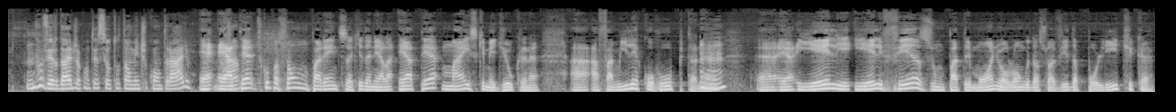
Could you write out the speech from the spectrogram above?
na verdade, aconteceu totalmente o contrário. É, é né? até, desculpa só um parênteses aqui, Daniela, é até mais que medíocre, né? A, a família é corrupta, né? Uhum. É, é, e, ele, e ele fez um patrimônio ao longo da sua vida política,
